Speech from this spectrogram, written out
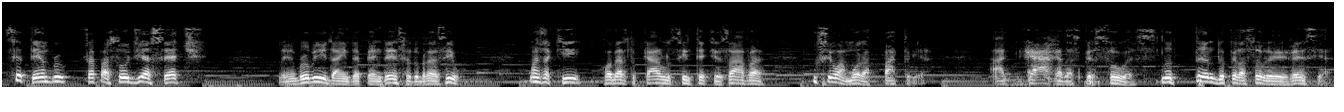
Setembro já passou o dia 7. Lembro-me da independência do Brasil. Mas aqui, Roberto Carlos sintetizava o seu amor à pátria, a garra das pessoas lutando pela sobrevivência,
